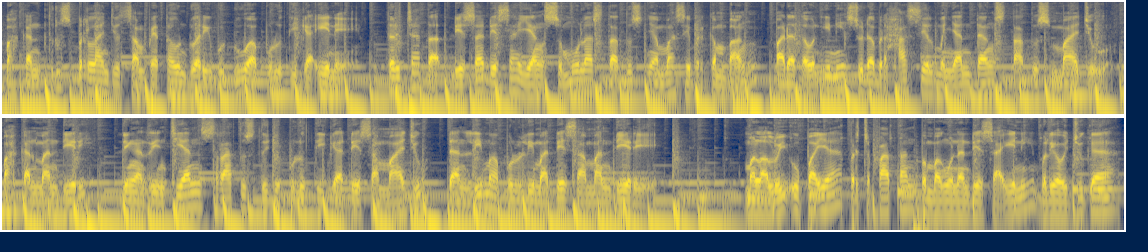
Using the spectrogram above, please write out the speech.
bahkan terus berlanjut sampai tahun 2023 ini. Tercatat desa-desa yang semula statusnya masih berkembang pada tahun ini sudah berhasil menyandang status maju, bahkan mandiri dengan rincian 173 desa maju dan 55 desa mandiri. Melalui upaya percepatan pembangunan desa ini, beliau juga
